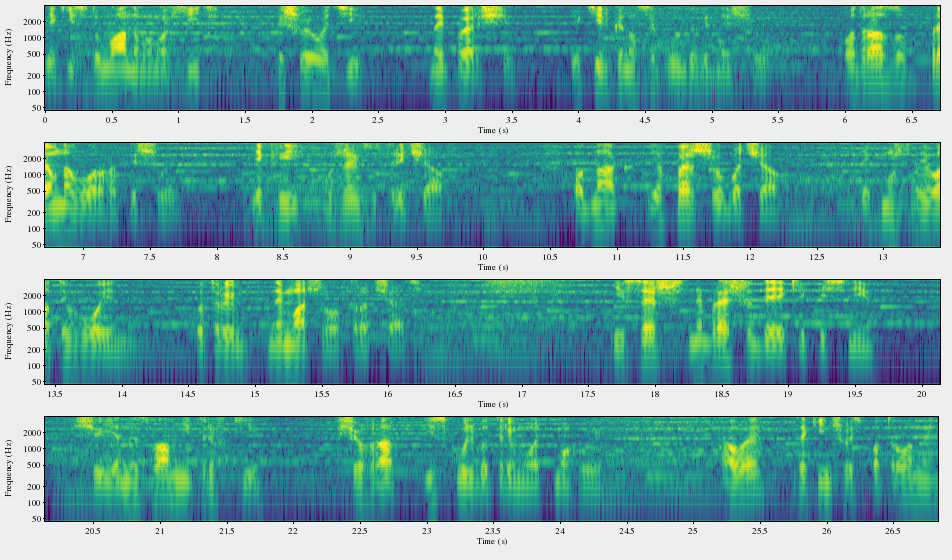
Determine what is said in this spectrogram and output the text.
які з туманом мимохідь пішли оті, найперші, як тільки на секунду віднайшли. Одразу прям на ворога пішли, який уже їх зустрічав. Однак я вперше обачав, як можуть воювати воїни, котрим нема чого втрачать. І все ж не брешуть деякі пісні, що є незламні тривки, що град із куль витримувати могли. Але закінчились патрони,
